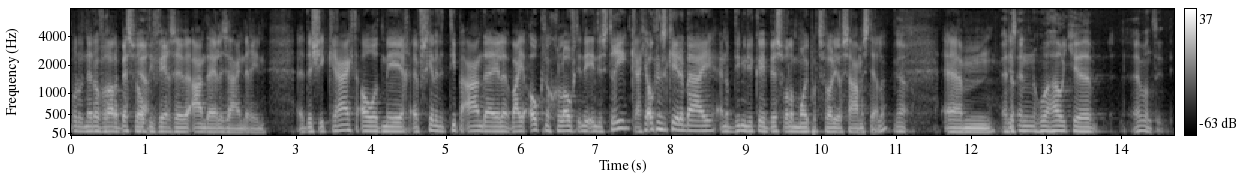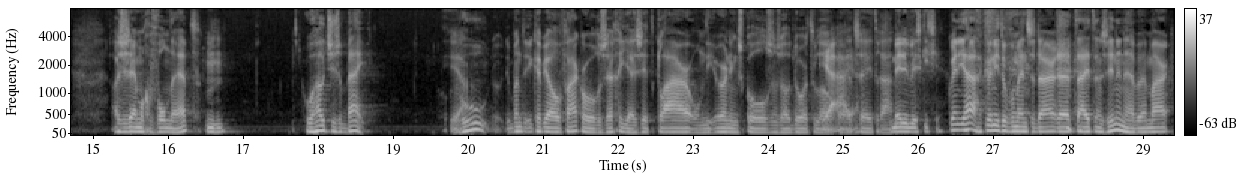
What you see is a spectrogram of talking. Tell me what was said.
we het net over hadden, best wel Ja. diverse aandelen zijn erin. Eh, dus je krijgt al wat meer eh, verschillende type aandelen... waar je ook nog gelooft in de industrie. Krijg je ook nog eens een keer erbij. En op die manier kun je best wel een mooi portfolio samenstellen. ja. Ehm, En, dus- en hoe houd je... Hè, want als je ze eenmaal gevonden hebt... Mhm. Hoe houd je ze bij? Ja. Hoe, want ik heb jou al vaker horen zeggen... jij zit klaar om die earnings calls en zo door te lopen, ja, et cetera. Met een whiskietje. Ik weet, ja, ik weet niet hoeveel mensen daar eh, tijd en zin in hebben. Maar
